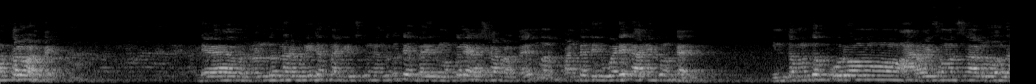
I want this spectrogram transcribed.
మొక్కలు పడతాయి. రెండున్నర మీటర్ తగ్గించుకునేందుకు డెబ్బై ఐదు మొక్కలు ఎక్స్ట్రా పడతాయి. మన పంట దిగుబడి రానికి ఉంటుంది. ఇంతకుముందు పూర్వం అరవై సంవత్సరాలు వంద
